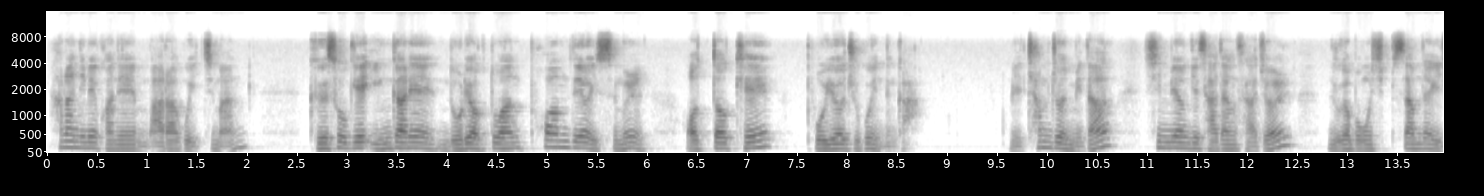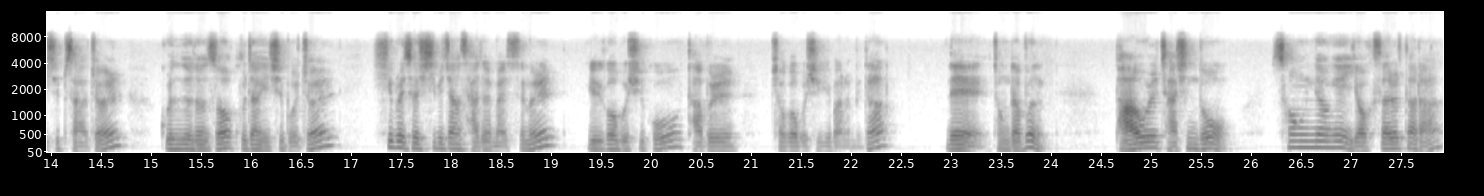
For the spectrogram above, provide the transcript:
하나님에 관해 말하고 있지만 그 속에 인간의 노력 또한 포함되어 있음을 어떻게 보여주고 있는가? 우리 참조입니다. 신명기 4장 4절, 누가복음 13장 24절, 고린도전서 9장 25절, 히브리서 12장 4절 말씀을 읽어보시고 답을 적어 보시기 바랍니다. 네, 정답은 바울 자신도 성령의 역사를 따라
